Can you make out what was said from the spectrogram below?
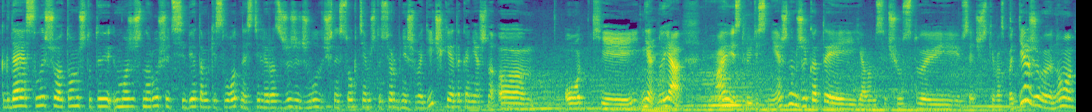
когда я слышу о том, что ты можешь нарушить себе там кислотность или разжижить желудочный сок тем, что сербнешь водички, это, конечно, эм, окей. Нет, ну я понимаю, есть люди с нежным ЖКТ, и я вам сочувствую и всячески вас поддерживаю, но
